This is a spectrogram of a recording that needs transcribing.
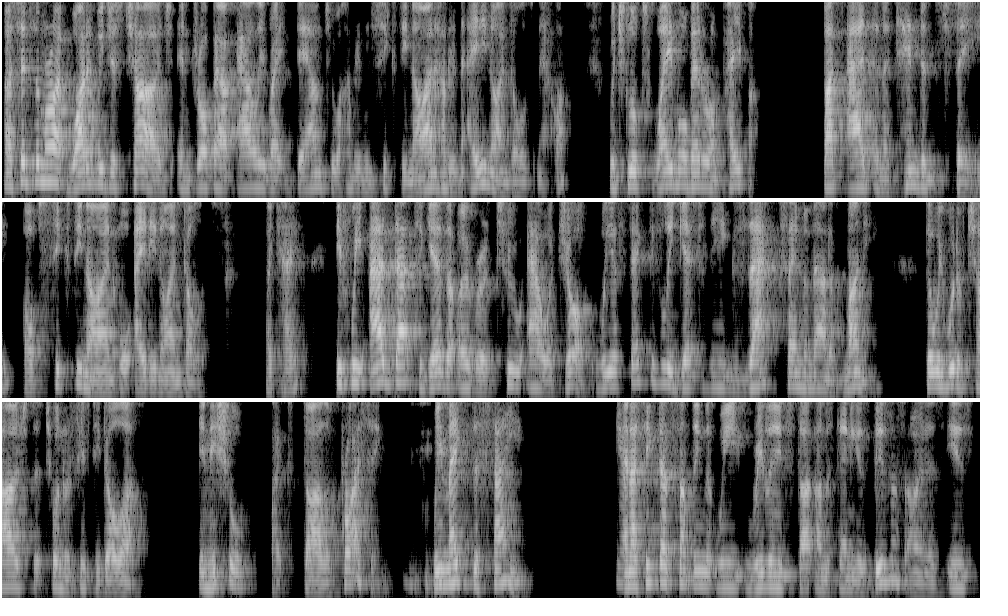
I said to them, all right, why don't we just charge and drop our hourly rate down to 169, $189 an hour, which looks way more better on paper but add an attendance fee of 69 or $89. Okay. If we add that together over a two hour job, we effectively get to the exact same amount of money that we would have charged the $250 initial like style of pricing. Mm-hmm. We make the same. Yeah. And I think that's something that we really need to start understanding as business owners is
